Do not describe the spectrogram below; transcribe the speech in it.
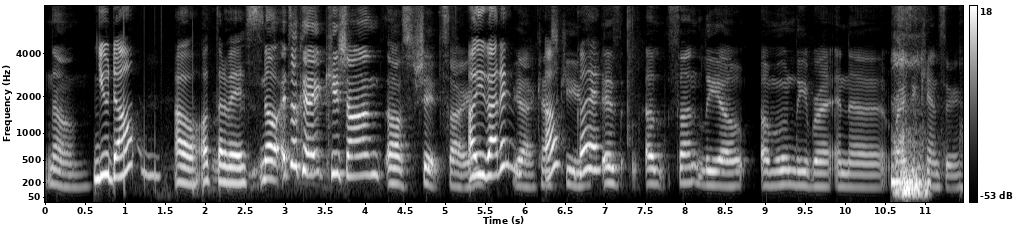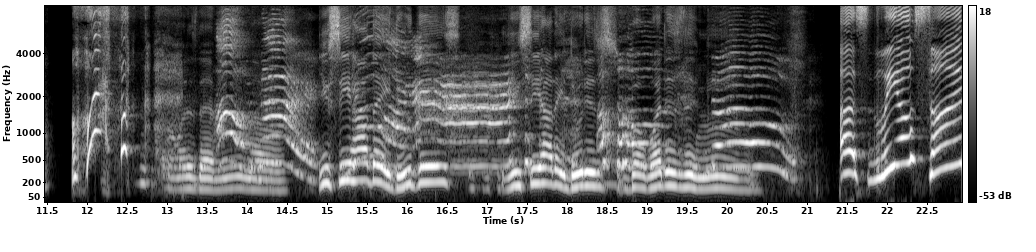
No. You don't? Oh, otra vez. No, it's okay. Keyshawn. Oh shit. Sorry. Oh, you got it? Yeah, Cash Oh, Keys go ahead. is a sun Leo, a moon Libra, and a rising Cancer. What does that oh, mean? though? You see how they do this? You see how they do this? Oh, but what does it mean? A Leo sun,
